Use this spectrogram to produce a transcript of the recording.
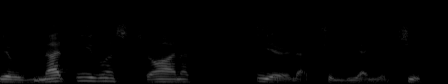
there was not even a straw of ear that should be on your chin.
